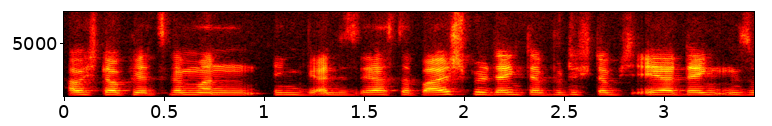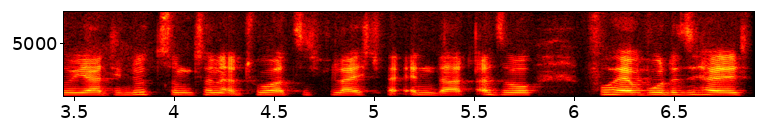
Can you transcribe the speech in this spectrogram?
aber ich glaube jetzt, wenn man irgendwie an das erste Beispiel denkt, dann würde ich, glaube ich, eher denken, so ja, die Nutzung zur Natur hat sich vielleicht verändert. Also vorher wurde sie halt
